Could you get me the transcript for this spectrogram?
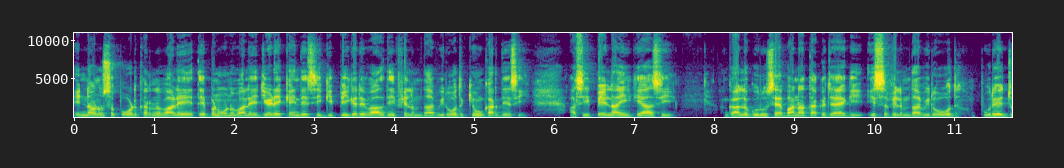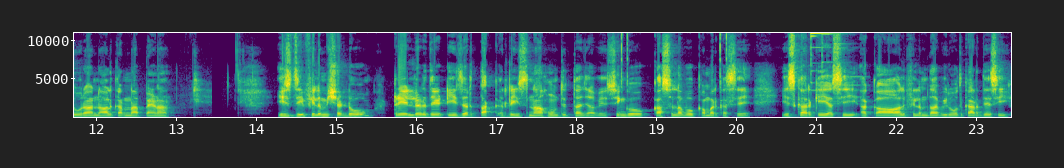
ਇਹਨਾਂ ਨੂੰ ਸਪੋਰਟ ਕਰਨ ਵਾਲੇ ਤੇ ਬਣਾਉਣ ਵਾਲੇ ਜਿਹੜੇ ਕਹਿੰਦੇ ਸੀ ਗਿੱਪੀ ਗਰੇਵਾਲ ਦੀ ਫਿਲਮ ਦਾ ਵਿਰੋਧ ਕਿਉਂ ਕਰਦੇ ਸੀ? ਅਸੀਂ ਪਹਿਲਾਂ ਹੀ ਕਿਹਾ ਸੀ, ਗੱਲ ਗੁਰੂ ਸਾਹਿਬਾਨਾਂ ਤੱਕ ਜਾਏਗੀ। ਇਸ ਫਿਲਮ ਦਾ ਵਿਰੋਧ ਪੂਰੇ ਜ਼ੋਰਾਂ ਨਾਲ ਕਰਨਾ ਪੈਣਾ। ਇਸ ਦੀ ਫਿਲਮ ਛੱਡੋ। ਟ੍ਰੇਲਰ ਦੇ ਟੀਜ਼ਰ ਤੱਕ ਰਿਲੀਜ਼ ਨਾ ਹੋਣ ਦਿੱਤਾ ਜਾਵੇ। ਸਿੰਘੋ ਕਸ ਲਵੋ, ਕਮਰ ਕੱਸੇ। ਇਸ ਕਰਕੇ ਅਸੀਂ ਅਕਾਲ ਫਿਲਮ ਦਾ ਵਿਰੋਧ ਕਰਦੇ ਸੀ।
